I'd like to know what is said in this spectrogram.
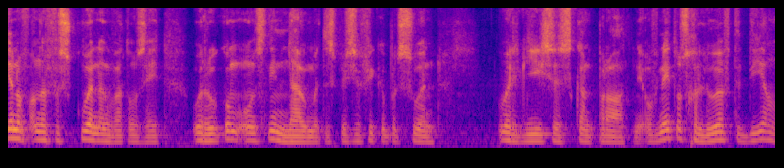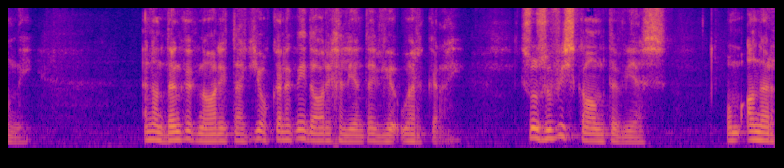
een of ander verskoning wat ons het oor hoekom ons nie nou met 'n spesifieke persoon oor Jesus kan praat nie of net ons geloof te deel nie. En dan dink ek na die tyd, joh, kan ek nie daardie geleentheid weer oorkry. So ons hoef nie skaam te wees om ander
